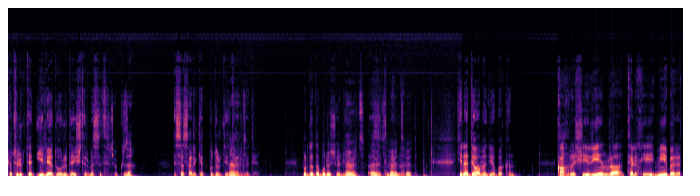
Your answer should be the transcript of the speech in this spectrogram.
kötülükten iyiliğe doğru değiştirmesidir. Çok güzel. Esas hareket budur diye Evet. tarif ediyor. Burada da bunu söylüyor. Evet. Evet. Hazreti Evet. Mevlana. Evet. Yine devam ediyor bakın. Kahr-ı şirin ra telhi mi beret.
